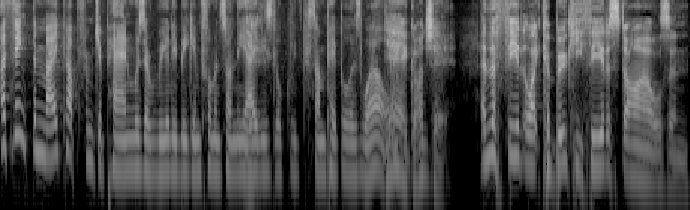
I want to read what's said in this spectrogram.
I think the makeup from Japan was a really big influence on the 80s look with some people as well. yeah, God, yeah. And the theatre, like kabuki theatre styles and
